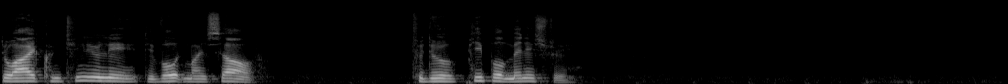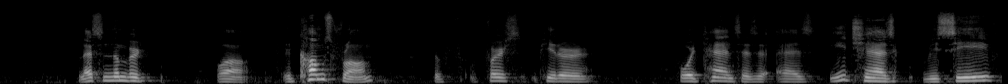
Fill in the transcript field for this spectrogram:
do I continually devote myself to do people ministry? Lesson number, well, it comes from the First Peter 4:10 says, "As each has received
